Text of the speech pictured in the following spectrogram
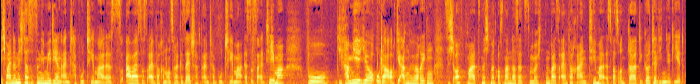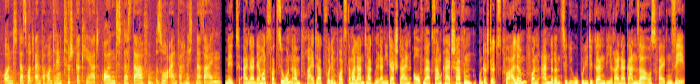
Ich meine nicht, dass es in den Medien ein Tabuthema ist, aber es ist einfach in unserer Gesellschaft ein Tabuthema. Es ist ein Thema, wo die Familie oder auch die Angehörigen sich oftmals nicht mit auseinandersetzen möchten, weil es einfach ein Thema ist, was unter die Gürtellinie geht. Und das wird einfach unter den Tisch gekehrt. Und das darf so einfach nicht mehr sein. Mit einer Demonstration am Freitag vor dem Potsdamer Landtag will Anita Stein aufmerksam Aufmerksamkeit schaffen, unterstützt vor allem von anderen CDU-Politikern wie Rainer Ganser aus Falkensee.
